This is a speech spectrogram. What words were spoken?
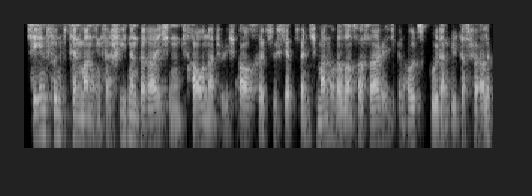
10, 15 Mann in verschiedenen Bereichen, Frauen natürlich auch, es ist jetzt, wenn ich Mann oder sonst was sage, ich bin oldschool, dann gilt das für alle,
